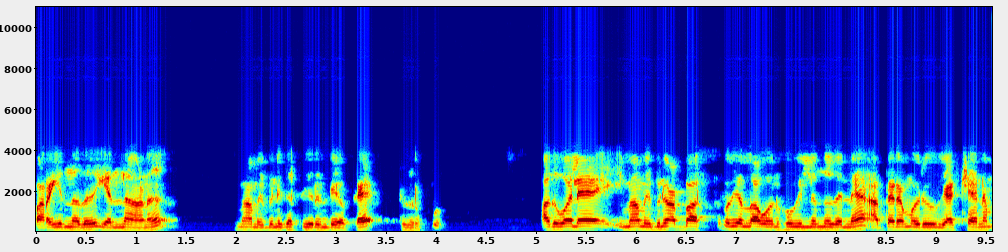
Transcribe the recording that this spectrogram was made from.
പറയുന്നത് എന്നാണ് ഇമാം ഇബിൻ കസീറിന്റെ ഒക്കെ തീർപ്പ്. അതുപോലെ ഇമാം ഇബിൻ അബ്ബാസ് റളിയല്ലാഹു അൻഹുവിൽ നിന്ന് തന്നെ അത്തരം ഒരു വ്യാഖ്യാനം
